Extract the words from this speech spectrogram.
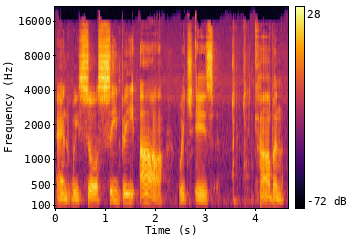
And we saw CBR, which is Carbon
